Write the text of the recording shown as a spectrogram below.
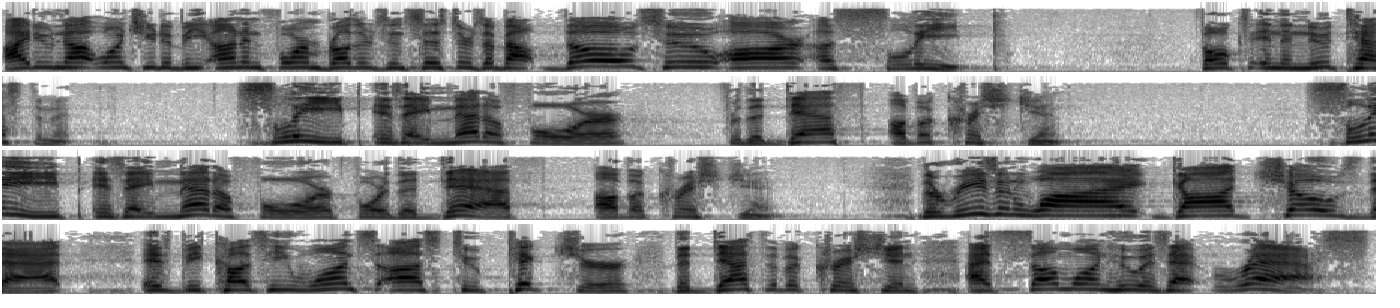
I do not want you to be uninformed, brothers and sisters, about those who are asleep. Folks, in the New Testament, sleep is a metaphor for the death of a Christian. Sleep is a metaphor for the death of a Christian. The reason why God chose that is because he wants us to picture the death of a Christian as someone who is at rest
